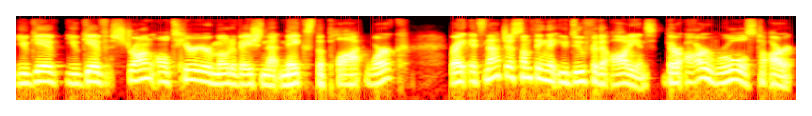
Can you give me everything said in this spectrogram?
you give you give strong ulterior motivation that makes the plot work right? It's not just something that you do for the audience. There are rules to art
